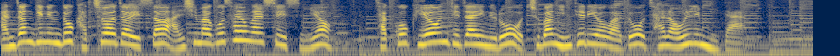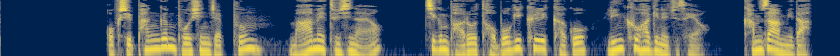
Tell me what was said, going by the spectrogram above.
안전 기능도 갖추어져 있어 안심하고 사용할 수 있으며 작고 귀여운 디자인으로 주방 인테리어와도 잘 어울립니다. 혹시 방금 보신 제품 마음에 드시나요? 지금 바로 더보기 클릭하고 링크 확인해 주세요. 감사합니다.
